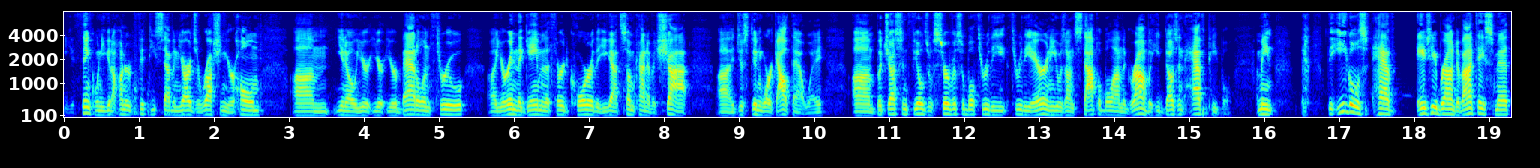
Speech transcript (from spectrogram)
you think when you get 157 yards of rushing, you're home. Um, you know, you're you're, you're battling through. Uh, you're in the game in the third quarter that you got some kind of a shot. Uh, it just didn't work out that way. Um, but Justin Fields was serviceable through the through the air, and he was unstoppable on the ground. But he doesn't have people. I mean, the Eagles have AJ Brown, DeVonta Smith.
